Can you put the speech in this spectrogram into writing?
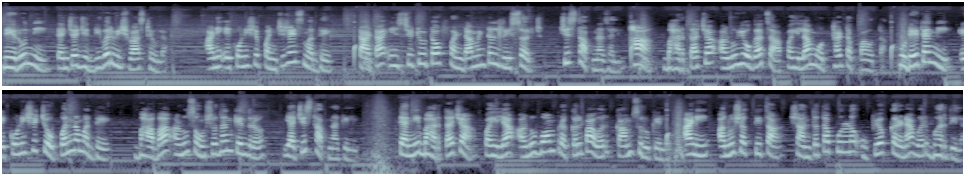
नेहरूंनी त्यांच्या जिद्दीवर विश्वास ठेवला आणि एकोणीसशे पंचेचाळीसमध्ये Tata institute of fundamental research ची स्थापना झाली. हा भारताच्या अणुयोगाचा पहिला मोठा टप्पा होता. पुढे त्यांनी एकोणीसशे चोपन्नमध्ये भाभा अणु संशोधन केंद्र याची स्थापना केली. त्यांनी भारताच्या पहिल्या अणुबॉम्ब प्रकल्पावर काम सुरू केलं आणि अणुशक्तीचा शांततापूर्ण उपयोग करण्यावर भर दिला.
